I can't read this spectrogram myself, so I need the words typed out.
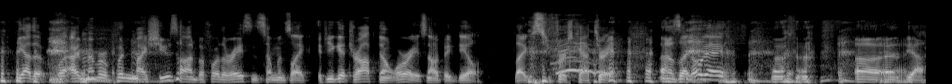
yeah, the, well, I remember putting my shoes on before the race, and someone's like, "If you get dropped, don't worry, it's not a big deal. Like first cat three." And I was like, "Okay." uh, yeah.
